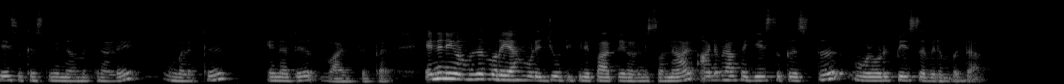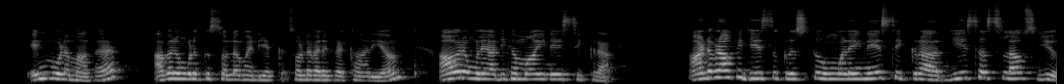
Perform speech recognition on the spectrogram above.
இயேசு கிறிஸ்துவின் நாமத்தினாலே உங்களுக்கு எனது வாழ்த்துக்கள். என்ன நீங்கள் முதல் முறையாக உங்களுடைய யூடியூப்பிலே பார்ப்பீர்கள் என்று சொன்னால் ஆண்டவராக இயேசு கிறிஸ்து உங்களோடு பேச விரும்புகிறார். என் மூலமாக அவர் உங்களுக்கு சொல்ல வேண்டிய சொல்ல வருகிற காரியம் அவர் உங்களை அதிகமாய் நேசிக்கிறார். ஆண்டவராக இயேசு கிறிஸ்து உங்களை நேசிக்கிறார். ஜீசஸ் லவ்ஸ் யூ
